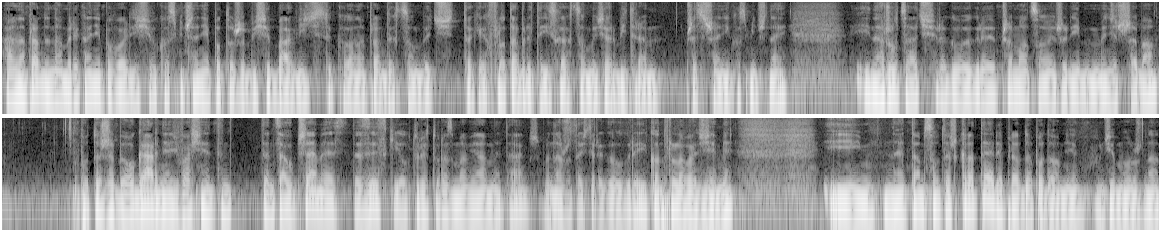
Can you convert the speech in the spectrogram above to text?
ale naprawdę no, Amerykanie powołali siły kosmiczne nie po to, żeby się bawić, tylko naprawdę chcą być, tak jak flota brytyjska, chcą być arbitrem przestrzeni kosmicznej i narzucać reguły gry przemocą, jeżeli będzie trzeba, po to, żeby ogarniać właśnie ten, ten cały przemysł, te zyski, o których tu rozmawiamy, tak? żeby narzucać te reguły gry i kontrolować Ziemię. I e, tam są też kratery prawdopodobnie, gdzie można,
